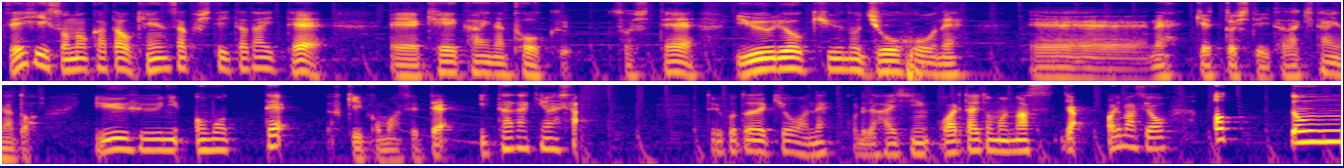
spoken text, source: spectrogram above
是非その方を検索していただいて、えー、軽快なトーク、そして有料級の情報をね、えー、ね、ゲットしていただきたいなというふうに思って吹き込ませていただきました。ということで今日はね、これで配信終わりたいと思います。じゃあ、終わりますよ。おっとーん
